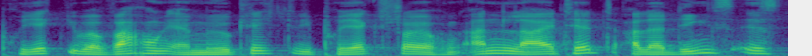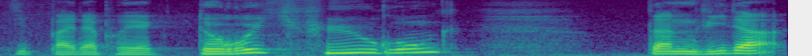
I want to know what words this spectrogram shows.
Projektüberwachung ermöglicht, die Projektsteuerung anleitet. Allerdings ist bei der Projektdurchführung dann wieder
